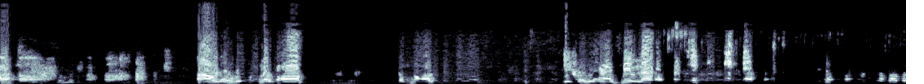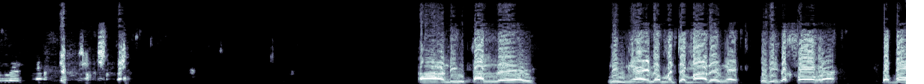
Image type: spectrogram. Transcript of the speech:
ก็สมุดสองก็อ้าวเล่นนี้ก็ไม่บอกก็หมอมีคนแย่งอาชีพแล้วอ่า นี่ตันเลย นี่ไงแล้วมันจะมาได้ไง ตัวนี้จะคลองแล้วแต่บ่อ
